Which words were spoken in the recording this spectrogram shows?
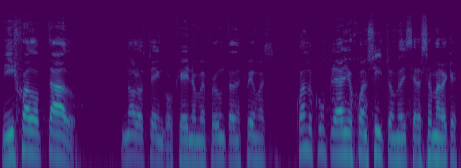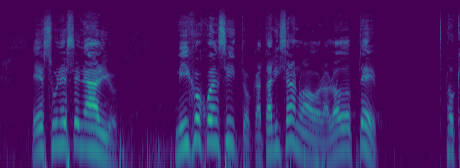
mi hijo adoptado. No lo tengo, ¿ok? No me preguntan después. ¿Cuándo cumple años Juancito? Me dice la semana que... Es un escenario. Mi hijo Juancito, catalizano ahora, lo adopté. ¿Ok?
